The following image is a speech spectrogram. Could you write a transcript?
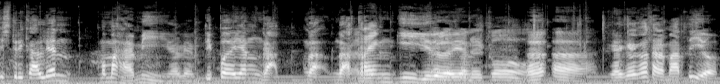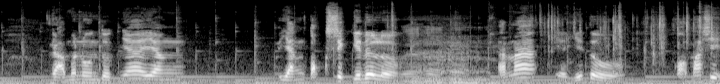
istri kalian memahami kalian tipe yang nggak nggak nggak cranky gitu loh yang nggak kayak kok dalam arti ya nggak menuntutnya yang yang toksik gitu loh. Karena ya gitu kok masih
